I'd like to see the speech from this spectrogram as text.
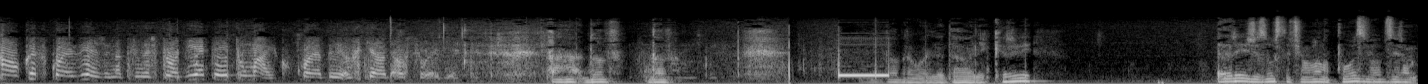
kao krv koje veže, na primjer, to dijete i tu majku koja bi htjela da osvoje dijete. Aha, dobro, dobro. Dobrovoljno davanje krvi. Reže, zaustavit ćemo malo poziv, obzirom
